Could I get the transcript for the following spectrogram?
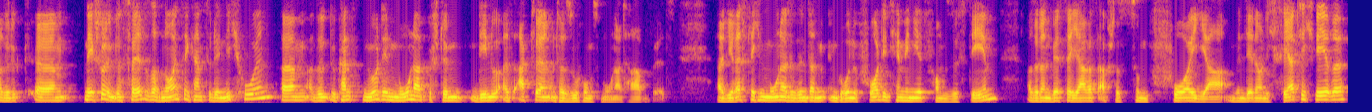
Also du, ähm, nee, Entschuldigung, das Verhältnis aus 19 kannst du dir nicht holen. Ähm, also du kannst nur den Monat bestimmen, den du als aktuellen Untersuchungsmonat haben willst. Äh, die restlichen Monate sind dann im Grunde vordeterminiert vom System. Also dann wäre es der Jahresabschluss zum Vorjahr. Und wenn der noch nicht fertig wäre,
